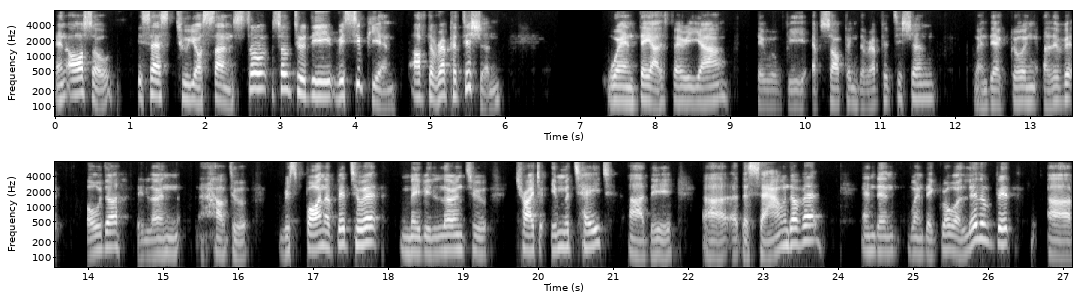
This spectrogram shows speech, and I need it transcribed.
And also it says to your sons. So, so to the recipient of the repetition, when they are very young, they will be absorbing the repetition. When they're growing a little bit older, they learn how to respond a bit to it, maybe learn to try to imitate uh, the, uh, the sound of it. And then when they grow a little bit uh,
